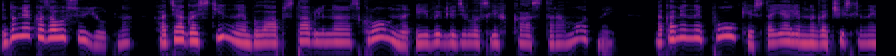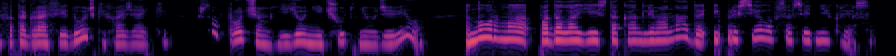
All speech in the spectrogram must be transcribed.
В доме оказалось уютно, хотя гостиная была обставлена скромно и выглядела слегка старомодной. На каменной полке стояли многочисленные фотографии дочки хозяйки, что, впрочем, ее ничуть не удивило. Норма подала ей стакан лимонада и присела в соседнее кресло.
